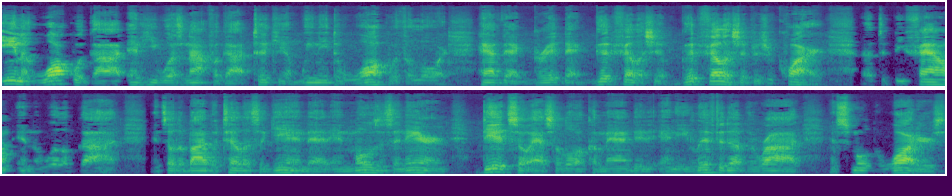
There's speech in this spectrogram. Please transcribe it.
Enoch walked with God and he was not for God took him. We need to walk with the Lord, have that great, that good fellowship. Good fellowship is required uh, to be found in the will of God. And so the Bible tells us again that in Moses and Aaron did so as the Lord commanded, and he lifted up the rod and smote the waters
